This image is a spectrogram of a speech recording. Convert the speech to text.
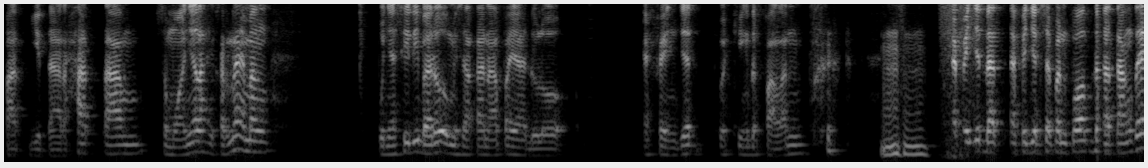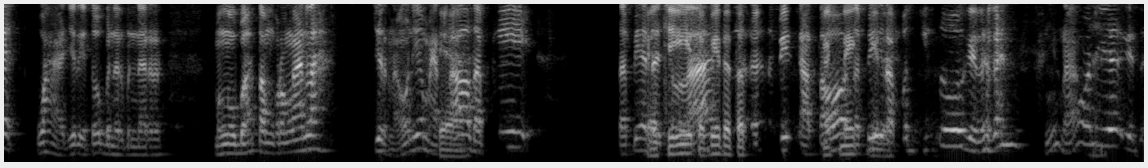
part gitar hatam, semuanya lah. Karena emang punya CD baru, misalkan apa ya dulu Avenged, Waking the Fallen. mm-hmm. Avenged, Avenged Sevenfold datang teh, wah anjir itu bener-bener mengubah tongkrongan lah. Jir, naon dia metal yeah. tapi tapi ada Catchy, celah, tapi tetap uh, tapi kato, teknik, tapi gitu. rapet gitu gitu kan. Ini nawan dia gitu.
